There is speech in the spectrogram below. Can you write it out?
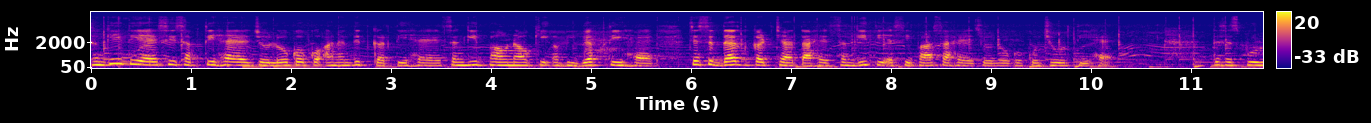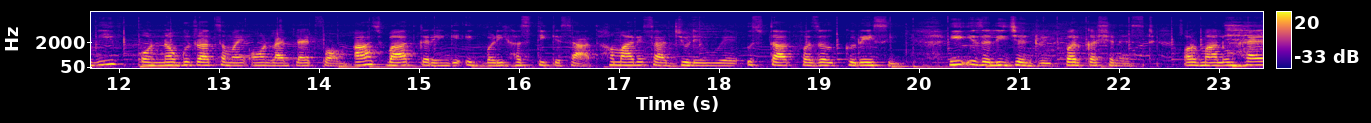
संगीत ही ऐसी शक्ति है जो लोगों को आनंदित करती है। संगीत भावनाओं की अभिव्यक्ति है। जैसे दर्द कट जाता है, संगीत ही ऐसी भाषा है जो लोगों को जोड़ती है। दिस इज़ पूर्वी और नव गुजरात समय ऑनलाइन प्लेटफॉर्म आज बात करेंगे एक बड़ी हस्ती के साथ। हमारे साथ जुड़े हुए Ustad Fazal Qureshi. He is a legendary percussionist और मालूम है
